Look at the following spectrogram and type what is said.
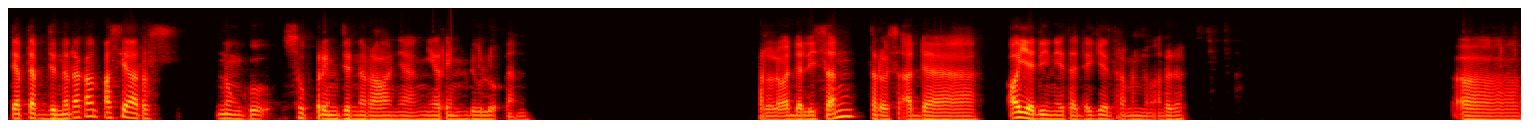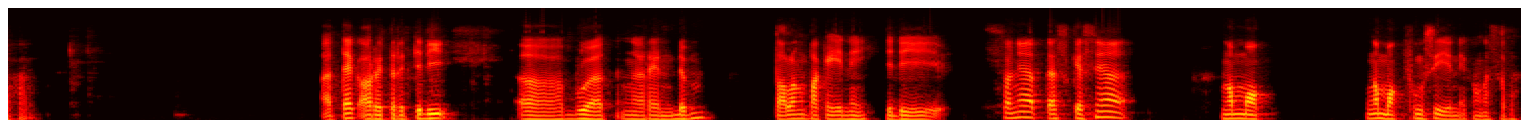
Tiap-tiap general kan pasti harus nunggu Supreme generalnya ngirim dulu kan. Perlu ada listen, terus ada oh ya di ini tadi aja teman ada uh, attack or retreat. Jadi uh, buat ngerandom tolong pakai ini. Jadi soalnya test case-nya ngemok ngemok fungsi ini kalau nggak salah.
